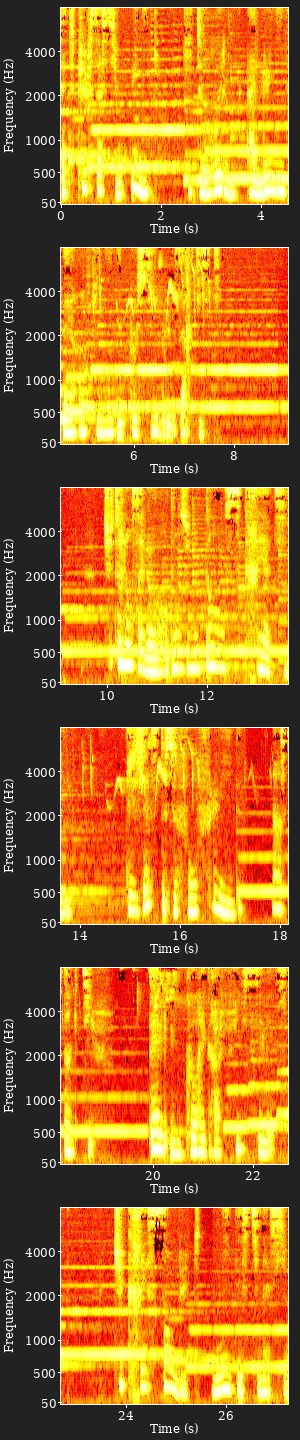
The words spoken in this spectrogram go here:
cette pulsation unique qui te relie à l'univers infini des possibles artistiques. Tu te lances alors dans une danse créative. Tes gestes se font fluides, instinctifs, telle une chorégraphie céleste. Tu crées sans but ni destination.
